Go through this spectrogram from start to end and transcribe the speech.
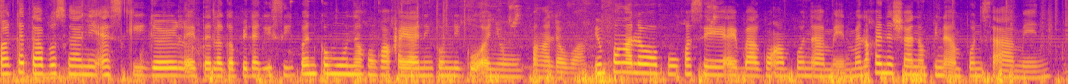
Pagkatapos nga ni Asky Girl ay talaga pinag-isipan ko muna kung kakayanin kong liguan yung pangalawa. Yung pangalawa po kasi ay bagong ampon namin. Malaki na siya nung pinaampon sa amin.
